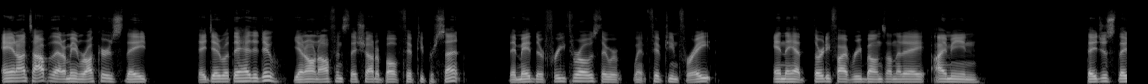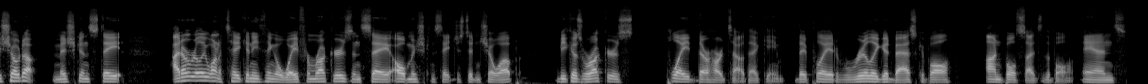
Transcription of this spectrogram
And on top of that, I mean, Rutgers they they did what they had to do. You know, on offense they shot above fifty percent. They made their free throws. They were went fifteen for eight, and they had thirty five rebounds on the day. I mean, they just they showed up. Michigan State. I don't really want to take anything away from Rutgers and say, oh, Michigan State just didn't show up because Rutgers played their hearts out that game. They played really good basketball on both sides of the ball, and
